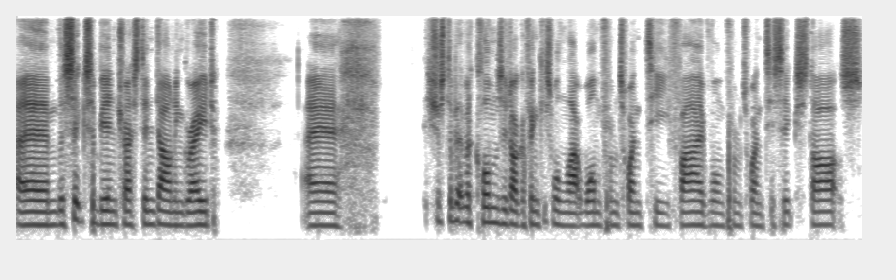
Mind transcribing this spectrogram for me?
Um, the six would be interesting down in grade. Uh, it's just a bit of a clumsy dog. I think it's one like one from 25, one from 26 starts.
